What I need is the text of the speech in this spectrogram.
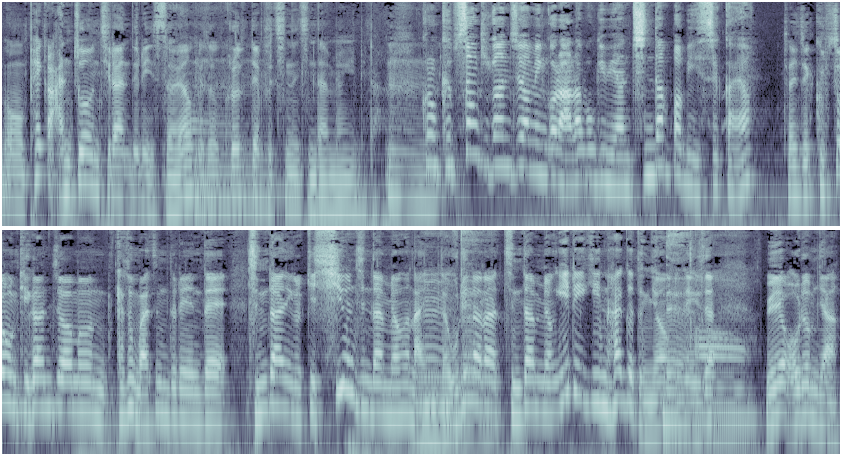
어, 폐가 안 좋은 질환들이 있어요. 그래서 그럴 때 붙이는 진단명입니다. 음. 그럼 급성 기관지염인 걸 알아보기 위한 진단법이 있을까요? 자 이제 급성 기관점은 계속 말씀드리는데 진단이 그렇게 쉬운 진단명은 아닙니다. 음, 우리나라 진단명 1위긴 하거든요. 네. 근데 이제 어. 왜 어렵냐?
